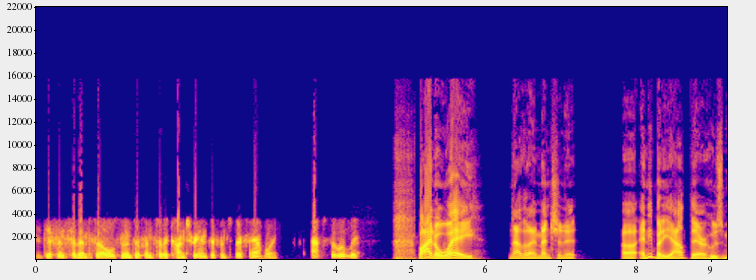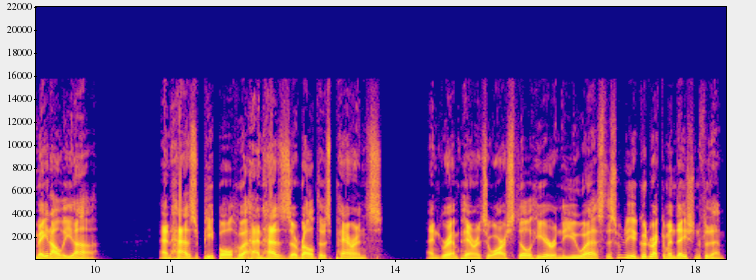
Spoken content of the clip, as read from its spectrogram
a difference for themselves and a difference for the country and a difference for their family. Absolutely. By the way, now that I mention it, uh, anybody out there who's made Aliyah and has people who and has uh, relatives, parents, and grandparents who are still here in the U.S., this would be a good recommendation for them.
